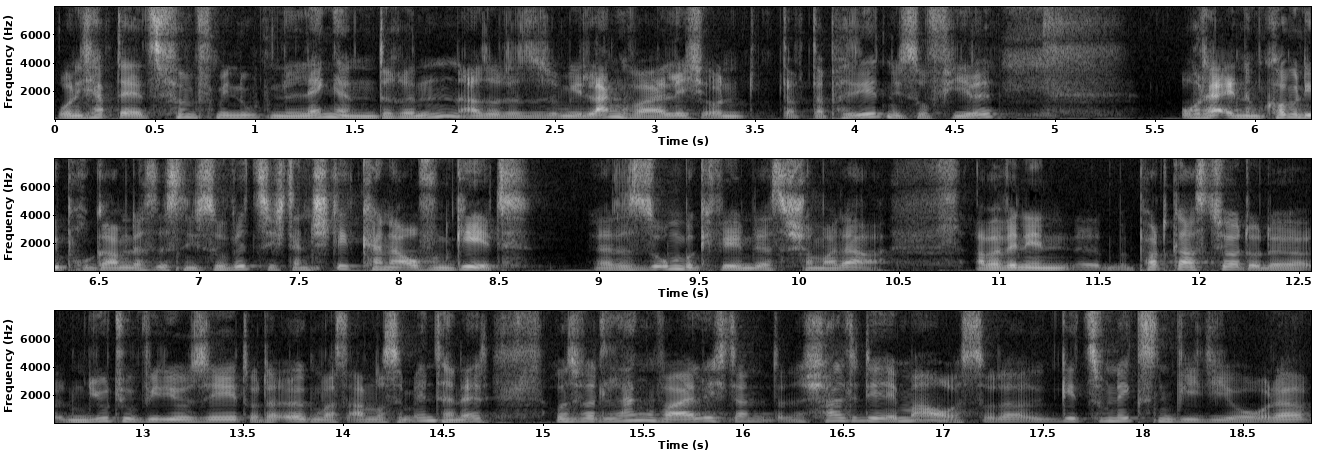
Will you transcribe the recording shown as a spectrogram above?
und ich habe da jetzt fünf Minuten Längen drin, also das ist irgendwie langweilig und da, da passiert nicht so viel, oder in einem Comedy-Programm, das ist nicht so witzig, dann steht keiner auf und geht. Ja, das ist unbequem, der ist schon mal da. Aber wenn ihr einen äh, Podcast hört oder ein YouTube-Video seht oder irgendwas anderes im Internet und es wird langweilig, dann, dann, schaltet ihr eben aus oder geht zum nächsten Video oder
